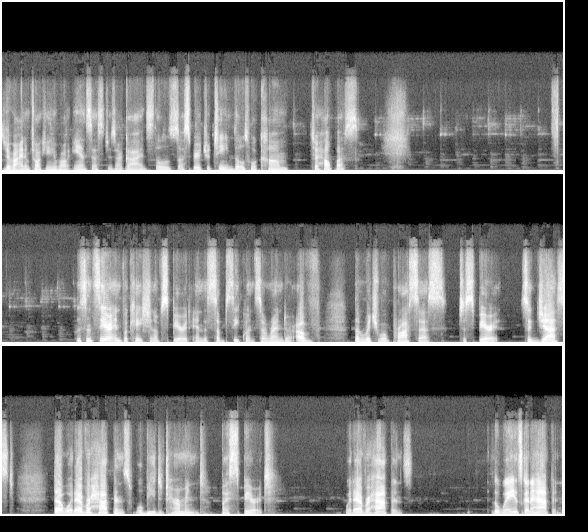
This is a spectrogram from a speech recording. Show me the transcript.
the divine. I'm talking about ancestors, our guides, those are spiritual team, those who will come to help us The sincere invocation of spirit and the subsequent surrender of the ritual process to spirit suggest that whatever happens will be determined by spirit. Whatever happens, the way it's going to happen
